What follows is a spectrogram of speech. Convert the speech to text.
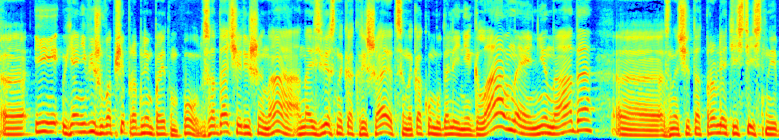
э, и я не вижу вообще проблем по этому поводу. Задача решена, она известна, как решается, на каком удалении. Главное, не надо, э, значит, отправлять естественные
